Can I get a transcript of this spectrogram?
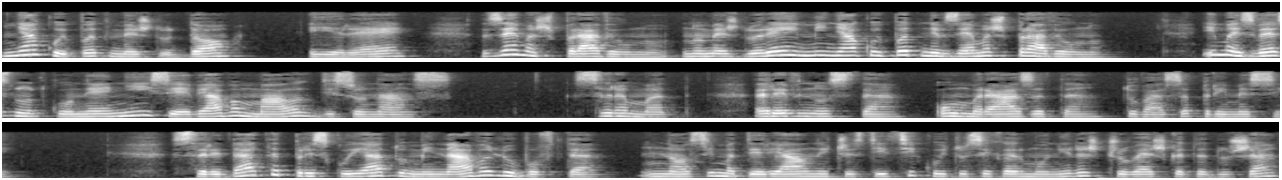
Някой път между до и ре вземаш правилно, но между ре и ми някой път не вземаш правилно. Има известно отклонение и се явява малък дисонанс. Срамът, ревността, омразата – това са примеси. Средата, през която минава любовта, носи материални частици, които се хармонират с човешката душа,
